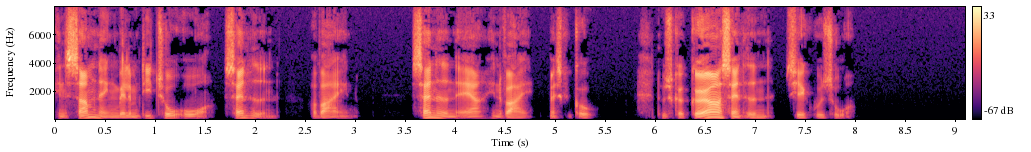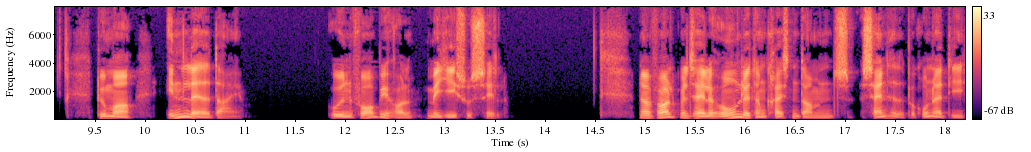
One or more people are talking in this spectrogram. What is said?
en sammenhæng mellem de to ord, sandheden og vejen. Sandheden er en vej, man skal gå. Du skal gøre sandheden, siger Guds ord. Du må indlade dig, uden forbehold med Jesus selv. Når folk vil tale hånligt om kristendommens sandhed på grund af de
